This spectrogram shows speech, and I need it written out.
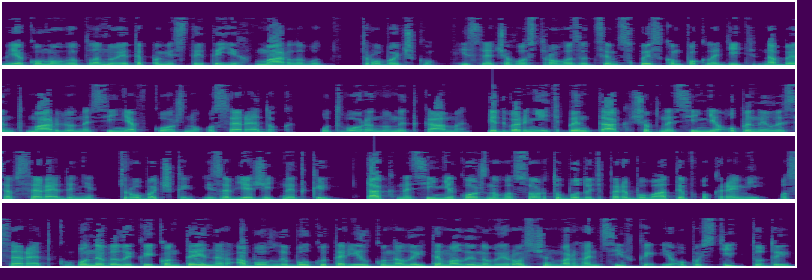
в якому ви плануєте помістити їх в марлеву трубочку, після чого строго за цим списком покладіть на бинт марлю насіння в кожну осередок, утворену нитками. Підверніть бинт так, щоб насіння опинилися всередині трубочки, і зав'яжіть нитки. Так, насіння кожного сорту будуть перебувати в окремій осередку. У невеликий контейнер або глибоку тарілку налийте малиновий розчин марганцівки і опустіть туди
